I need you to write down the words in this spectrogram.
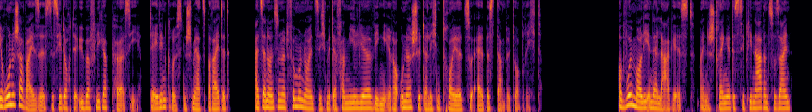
Ironischerweise ist es jedoch der Überflieger Percy, der ihr den größten Schmerz bereitet, als er 1995 mit der Familie wegen ihrer unerschütterlichen Treue zu Albus Dumbledore bricht. Obwohl Molly in der Lage ist, eine strenge Disziplinarin zu sein,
